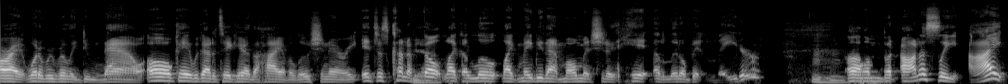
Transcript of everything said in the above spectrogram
All right, what do we really do now? Oh, okay, we got to take care of the High Evolutionary. It just kind of Yeah. felt like a little, like maybe that moment should have hit a little bit later. Mhm. Um, but honestly, I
